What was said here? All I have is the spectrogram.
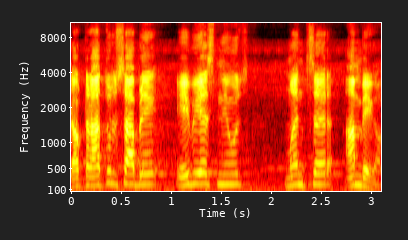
Doctor Atul Sable A B S news Manchar Ambegaon.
